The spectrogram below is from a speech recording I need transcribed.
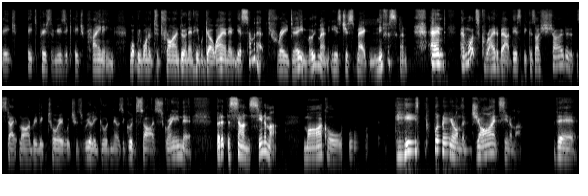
each each piece of music, each painting, what we wanted to try and do. And then he would go away. And then, yes, some of that 3D movement is just magnificent. And and what's great about this, because I showed it at the State Library Victoria, which was really good, and there was a good sized screen there. But at the Sun Cinema, Michael, he's putting it on the giant cinema there.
